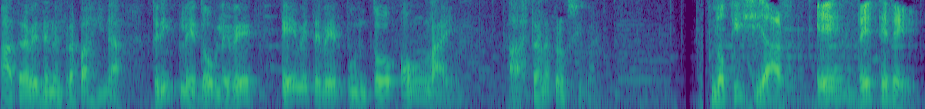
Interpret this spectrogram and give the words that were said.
a través de nuestra página www.ebtv.online. Hasta la próxima. Noticias EBTV.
